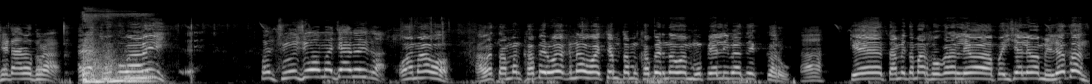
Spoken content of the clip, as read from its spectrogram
છેટારો થોડા. અરે ચૂક વાળી પણ શું શું મજા નહીં કા ઓમ આવો. હવે તમને ખબર હોય કે ન હોય કેમ તમને ખબર ન હોય હું પહેલી વાત એક કરું. હા. કે તમે તમારા છોકરાને લેવા પૈસા લેવા મળ્યો તો ને?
